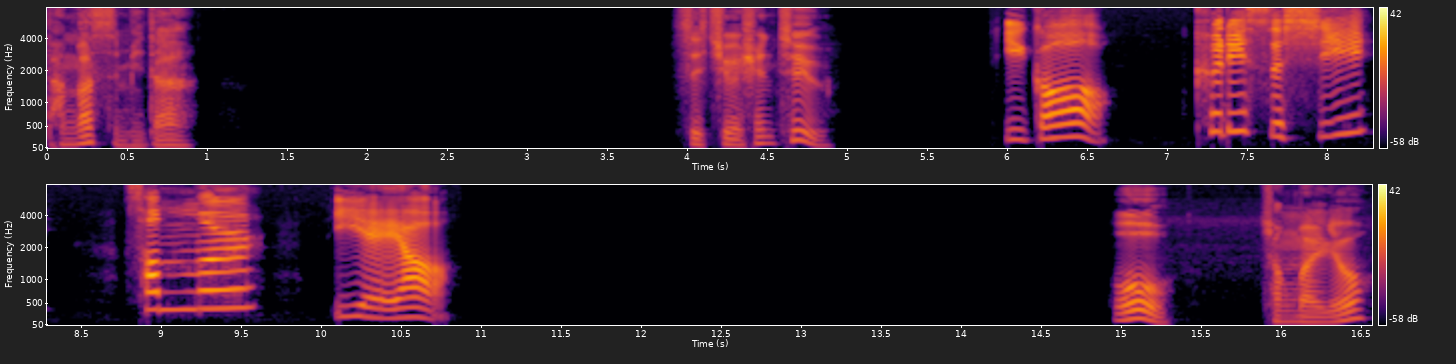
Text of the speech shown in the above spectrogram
반갑습니다. Situation 2. 이거 크리스 씨 선물이에요. 오, 정말요?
